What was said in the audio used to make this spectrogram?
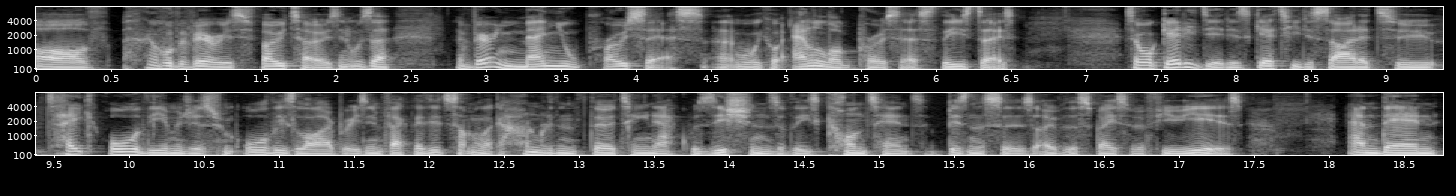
of all the various photos. And it was a, a very manual process, uh, what we call analog process these days. So what Getty did is Getty decided to take all of the images from all these libraries. In fact, they did something like 113 acquisitions of these content businesses over the space of a few years, and then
